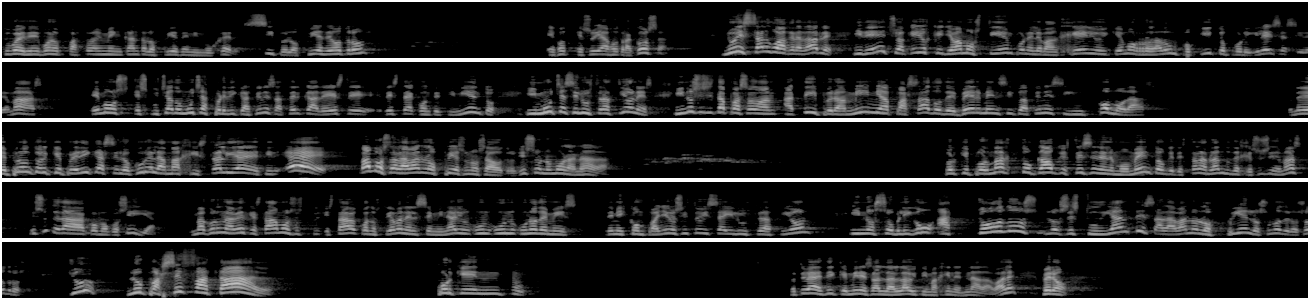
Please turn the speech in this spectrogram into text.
Tú puedes decir, bueno, pastor, a mí me encantan los pies de mi mujer. Sí, pero los pies de otros, eso ya es otra cosa. No es algo agradable. Y de hecho, aquellos que llevamos tiempo en el Evangelio y que hemos rodado un poquito por iglesias y demás, Hemos escuchado muchas predicaciones acerca de este, de este acontecimiento y muchas ilustraciones. Y no sé si te ha pasado a, ti, pero a mí me ha pasado de verme en situaciones incómodas, donde de pronto el que predica se le ocurre la magistralidad de decir, ¡eh! Vamos a lavar los pies unos a otros. Y eso no mola nada. Porque por más tocado que estés en el momento, aunque te están hablando de Jesús y demás, eso te da como cosilla. Me acuerdo una vez que estábamos, estaba, cuando estudiaba en el seminario, uno de mis, de mis compañeros hizo esa ilustración y nos obligó a todos los estudiantes a lavarnos los pies los unos de los otros. Yo lo pasé fatal. Porque no te voy a decir que mires al de al lado y te imagines nada, ¿vale? Pero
